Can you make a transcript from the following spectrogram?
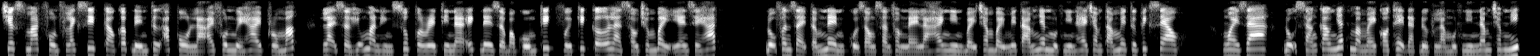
chiếc smartphone flagship cao cấp đến từ Apple là iPhone 12 Pro Max, lại sở hữu màn hình Super Retina XDR bọc gốm kích với kích cỡ là 6.7 INCH. Độ phân giải tấm nền của dòng sản phẩm này là 2778 x 1284 pixel. Ngoài ra, độ sáng cao nhất mà máy có thể đạt được là 1500 nit,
